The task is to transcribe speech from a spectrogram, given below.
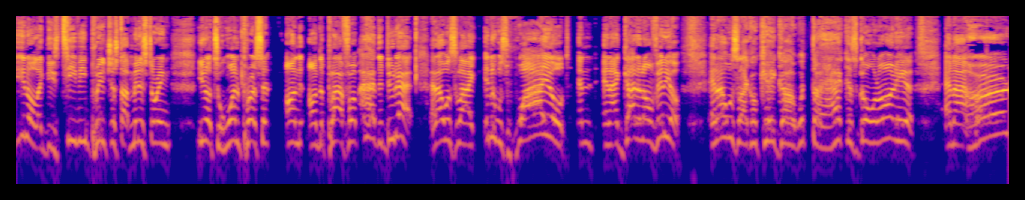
you know, like these TV preachers start ministering, you know, to one person on, on the platform. I had to do that. And I was like, and it was wild. And, and I got it on video. And I was like, okay, God, what the heck is going on here? And I heard,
